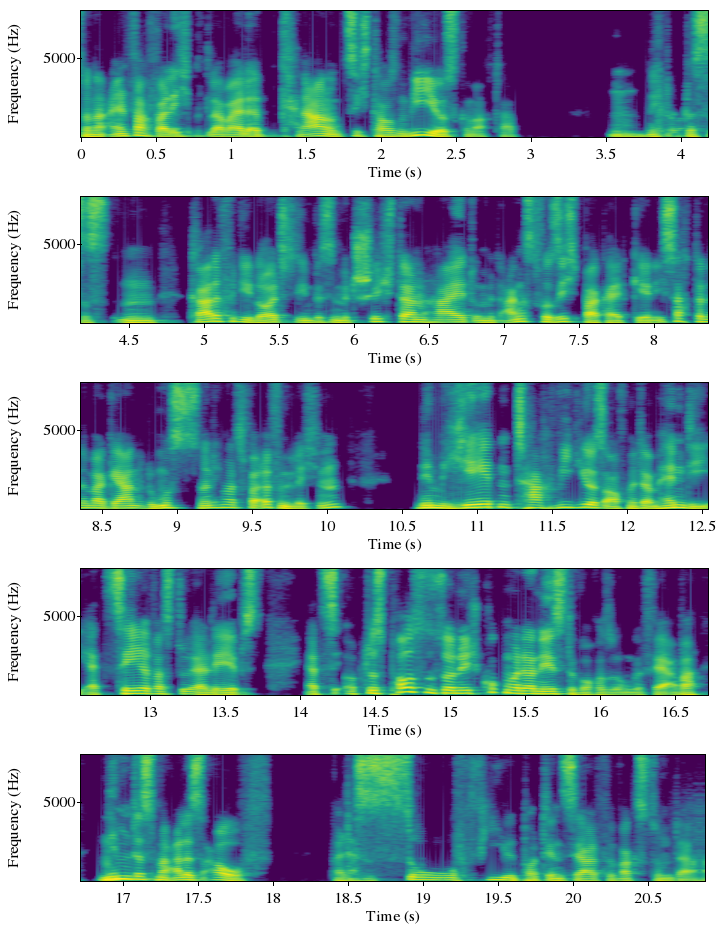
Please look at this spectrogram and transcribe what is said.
sondern einfach, weil ich mittlerweile, keine Ahnung, zigtausend Videos gemacht habe. Mhm. Und ich glaube, das ist gerade für die Leute, die ein bisschen mit Schüchternheit und mit Angst vor Sichtbarkeit gehen. Ich sage dann immer gerne, du musst es noch nicht mal veröffentlichen. Nimm jeden Tag Videos auf mit deinem Handy. Erzähl, was du erlebst. Erzähl, ob du es postest oder nicht, gucken wir da nächste Woche so ungefähr. Aber mhm. nimm das mal alles auf, weil das ist so viel Potenzial für Wachstum da.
